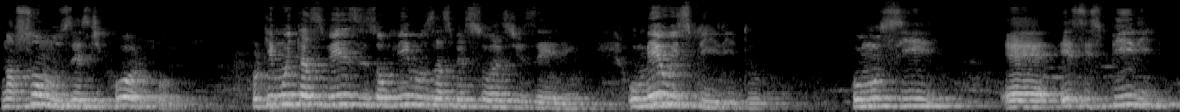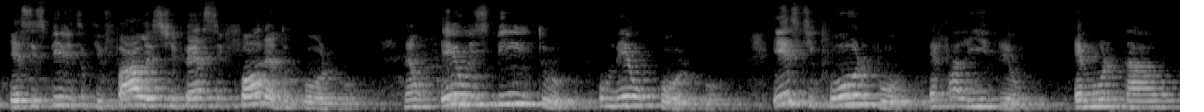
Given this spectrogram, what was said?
Nós somos este corpo? Porque muitas vezes ouvimos as pessoas dizerem: o meu espírito, como se é, esse, espírito, esse espírito que fala estivesse fora do corpo. Não, eu espírito, o meu corpo. Este corpo é falível, é mortal.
